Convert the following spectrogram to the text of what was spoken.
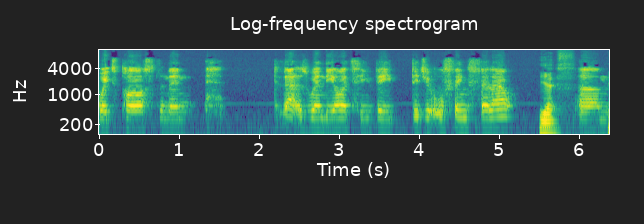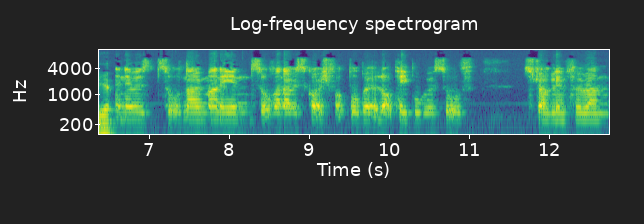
weeks passed, and then that was when the ITV digital thing fell out. yes. Um, Yeah. And there was sort of no money, and sort of I know it's Scottish football, but a lot of people were sort of struggling for um,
